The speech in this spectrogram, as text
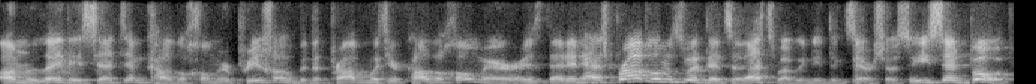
Amrule, they said to him, Kal pricho, but the problem with your Kal is that it has problems with it, so that's why we need the Gzera So he said both.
